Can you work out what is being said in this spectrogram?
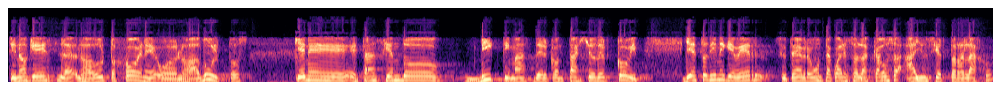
sino que es la, los adultos jóvenes o los adultos quienes están siendo víctimas del contagio del COVID. Y esto tiene que ver, si usted me pregunta cuáles son las causas, hay un cierto relajo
